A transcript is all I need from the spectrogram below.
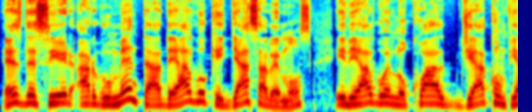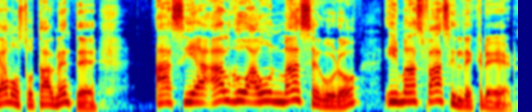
es decir, argumenta de algo que ya sabemos y de algo en lo cual ya confiamos totalmente, hacia algo aún más seguro y más fácil de creer.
